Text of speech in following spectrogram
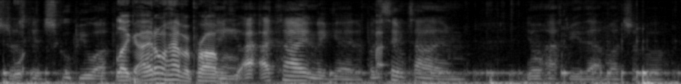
just can scoop you up. Like I don't have a problem. you. I, I kind of get it, but at the same time, you don't have to be that much of a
